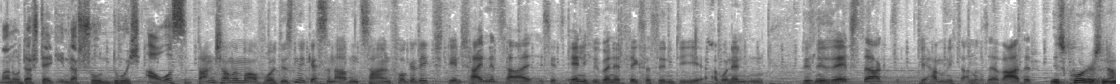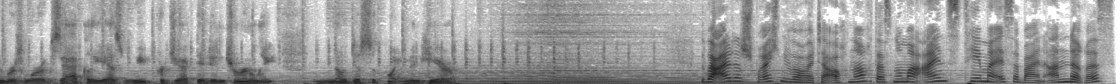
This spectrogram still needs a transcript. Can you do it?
Man unterstellt ihm das schon durchaus. Dann schauen wir mal auf Walt Disney, gestern Abend Zahlen vorgelegt. Die entscheidende Zahl ist jetzt ähnlich wie bei Netflix, das sind die Abonnenten. Disney selbst sagt, wir haben nichts anderes erwartet. This quarter's numbers were exactly as we projected internally. No disappointment here. Über all das sprechen wir heute auch noch. Das Nummer eins Thema ist aber ein anderes.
